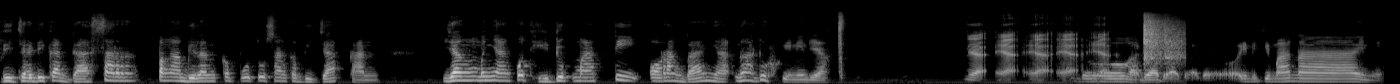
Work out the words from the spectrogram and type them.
dijadikan dasar pengambilan keputusan kebijakan yang menyangkut hidup mati orang banyak. Nah, aduh ini dia. Ya, ya, ya, ya, ya. Aduh, aduh, aduh, aduh, aduh. Ini gimana ini?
